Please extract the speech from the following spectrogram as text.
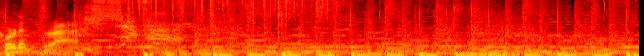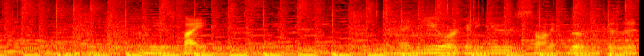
Discordant Thrash. I'm gonna use Bite. And then you are gonna use Sonic Boom because it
